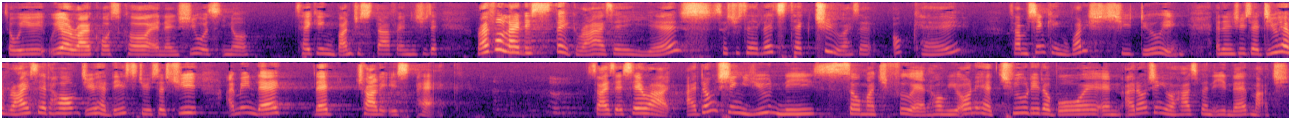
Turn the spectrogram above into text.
So we, we arrived at Costco and then she was, you know, taking a bunch of stuff and she said, Rifle like this steak, right? I said, Yes. So she said, Let's take two. I said, Okay. So I'm thinking, what is she doing? And then she said, Do you have rice at home? Do you have this? Do you? So she, I mean, that, that Charlie is packed. So I said, Sarah, I don't think you need so much food at home. You only have two little boys, and I don't think your husband eat that much.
